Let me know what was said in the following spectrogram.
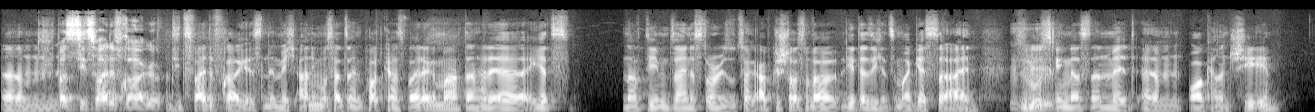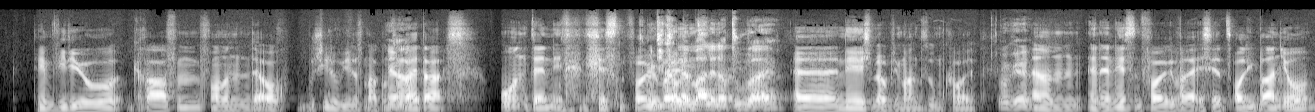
Ähm, Was ist die zweite Frage? die zweite Frage ist nämlich, Animus hat seinen Podcast weitergemacht, dann hat er jetzt, nachdem seine Story sozusagen abgeschlossen war, lädt er sich jetzt immer Gäste ein. Los ging das dann mit ähm, Orkan Che, dem Videografen von, der auch Bushido-Videos macht und Ja. so weiter. Und dann in der nächsten Folge Und die kommen jetzt, immer alle nach Dubai? äh, nee, ich glaube, die machen Zoom-Call. Okay. Ähm, in der nächsten Folge war, ist jetzt Oli Bagno.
